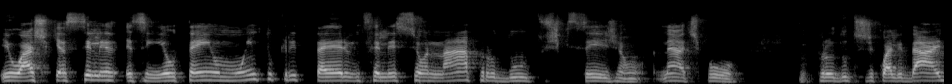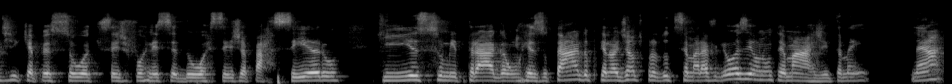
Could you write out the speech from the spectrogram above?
eu acho que a sele... assim, eu tenho muito critério em selecionar produtos que sejam, né, tipo, produtos de qualidade, que a pessoa que seja fornecedor seja parceiro, que isso me traga um resultado, porque não adianta o produto ser maravilhoso e eu não ter margem também, né?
